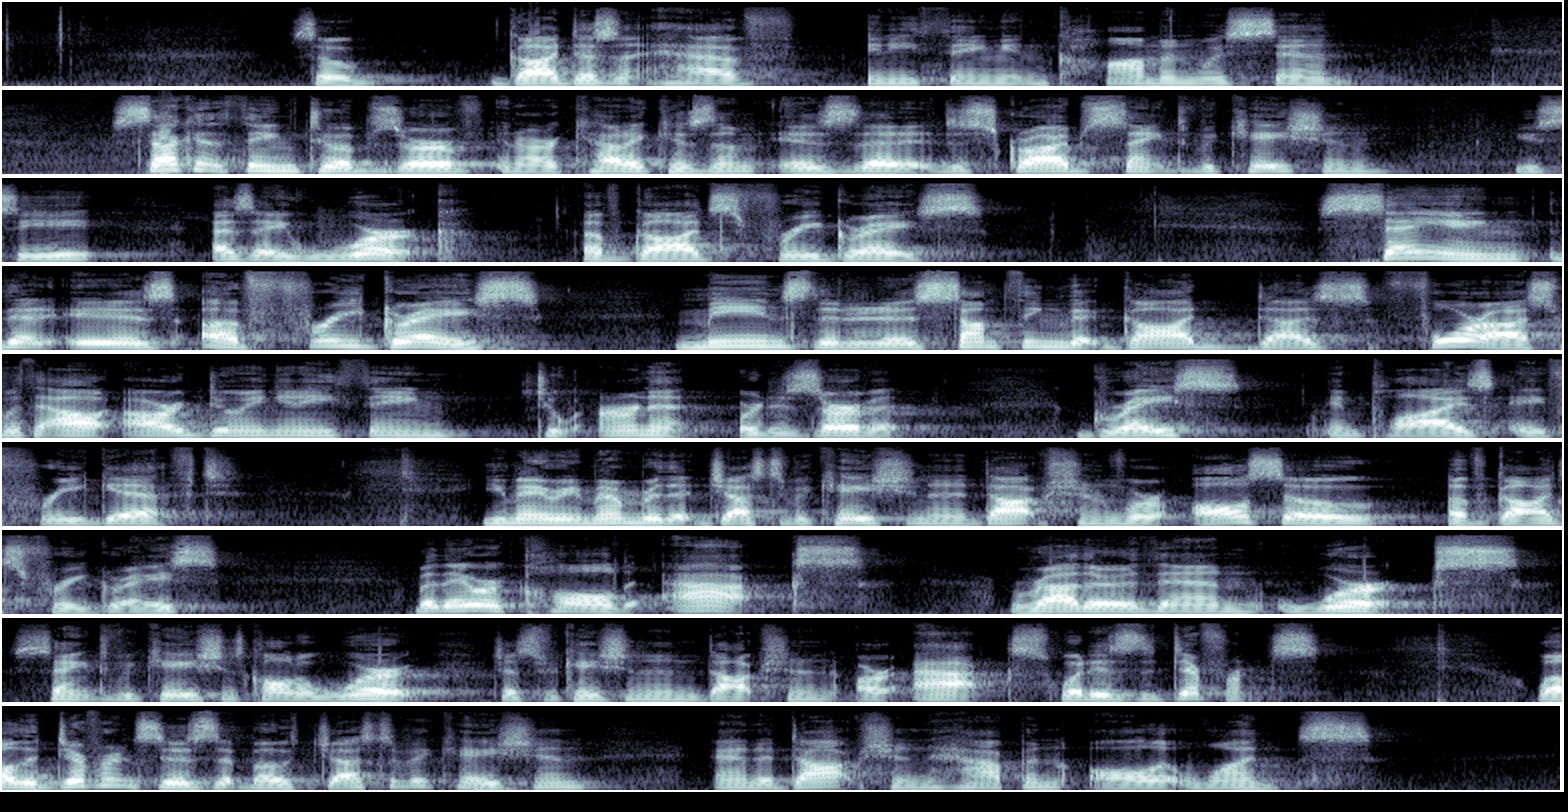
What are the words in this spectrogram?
So God doesn't have anything in common with sin. Second thing to observe in our catechism is that it describes sanctification, you see, as a work of God's free grace. Saying that it is of free grace means that it is something that God does for us without our doing anything to earn it or deserve it. Grace implies a free gift. You may remember that justification and adoption were also of God's free grace, but they were called acts rather than works. Sanctification is called a work, justification and adoption are acts. What is the difference? Well, the difference is that both justification and adoption happen all at once.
